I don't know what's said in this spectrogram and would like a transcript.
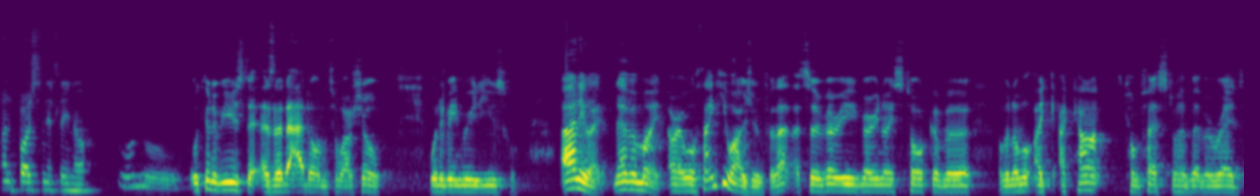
unfortunately, no. Oh no. We could have used it as an add-on to our show. Would have been really useful. Anyway, never mind. All right. Well, thank you, Arjun, for that. That's a very, very nice talk of a of a novel. I, I can't confess to have ever read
